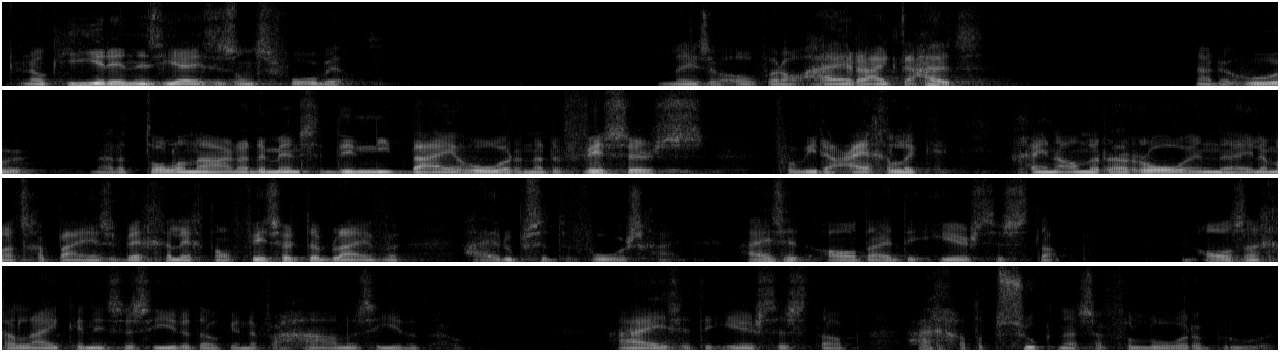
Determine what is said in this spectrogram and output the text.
En ook hierin is Jezus ons voorbeeld lezen we overal. Hij reikt uit naar de hoer, naar de tollenaar, naar de mensen die niet bij horen, naar de vissers, voor wie er eigenlijk geen andere rol in de hele maatschappij is weggelegd dan visser te blijven. Hij roept ze tevoorschijn. Hij zet altijd de eerste stap. In al zijn gelijkenissen zie je dat ook, in de verhalen zie je dat ook. Hij zet de eerste stap. Hij gaat op zoek naar zijn verloren broer.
